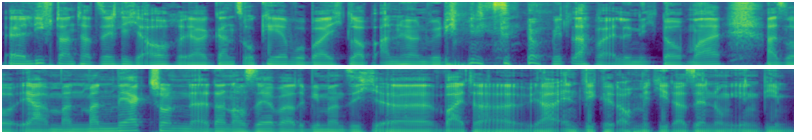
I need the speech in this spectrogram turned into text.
Äh, lief dann tatsächlich auch ja ganz okay, wobei ich glaube, anhören würde ich mir die Sendung mittlerweile nicht nochmal. Also ja, man, man merkt schon äh, dann auch selber, wie man sich äh, weiter ja, entwickelt, auch mit jeder Sendung irgendwie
